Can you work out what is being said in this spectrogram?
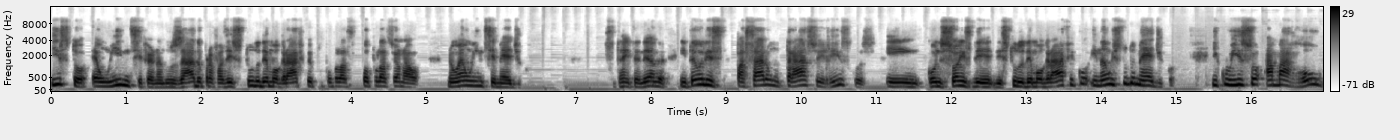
Isto é um índice, Fernando, usado para fazer estudo demográfico e populacional. Não é um índice médico. Você está entendendo? Então, eles passaram um traço e riscos em condições de, de estudo demográfico e não estudo médico. E com isso, amarrou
